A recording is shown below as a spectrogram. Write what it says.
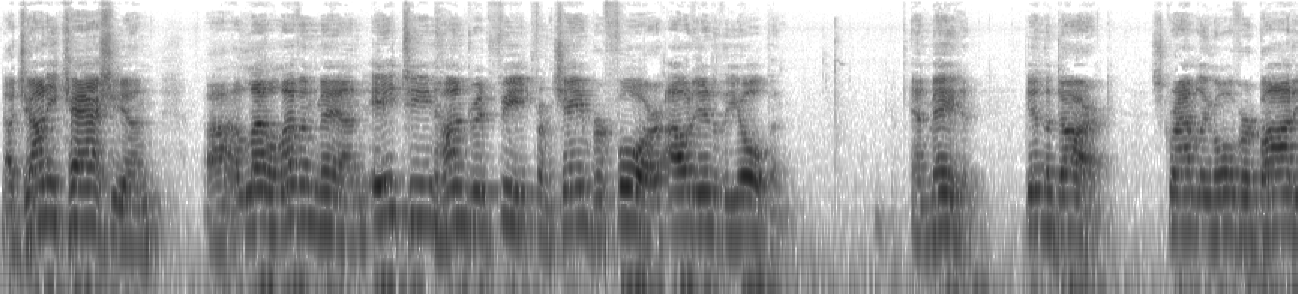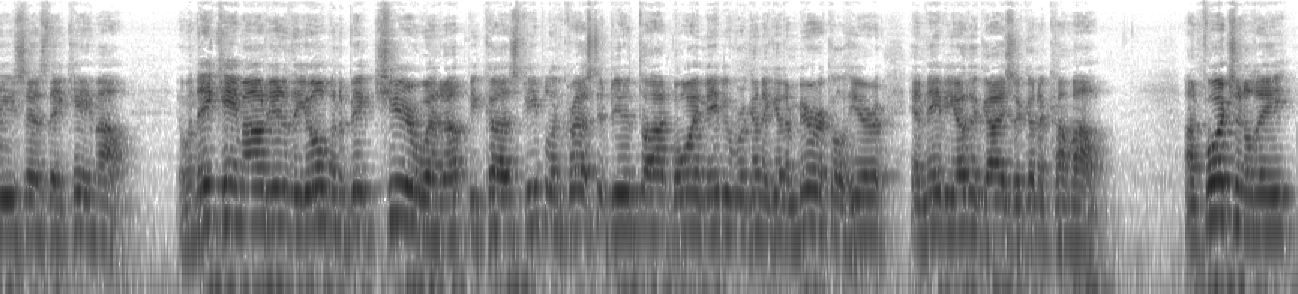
Now, Johnny Cashian uh, led 11 men 1,800 feet from chamber four out into the open and made it in the dark, scrambling over bodies as they came out. And when they came out into the open, a big cheer went up because people in Crested Butte thought, boy, maybe we're going to get a miracle here and maybe other guys are going to come out. Unfortunately,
